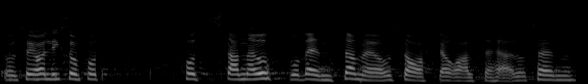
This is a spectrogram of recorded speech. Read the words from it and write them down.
Och så jag har liksom fått, fått stanna upp och vänta med att starta och allt det här. Och sen,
